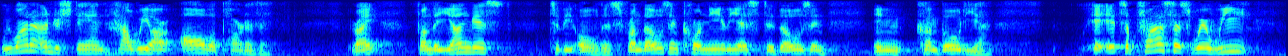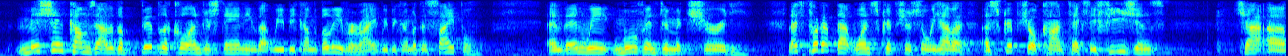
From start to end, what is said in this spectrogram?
we want to understand how we are all a part of it, right? From the youngest to the oldest, from those in Cornelius to those in, in Cambodia. It's a process where we, mission comes out of the biblical understanding that we become a believer, right? We become a disciple. And then we move into maturity. Let's put up that one scripture so we have a, a scriptural context. Ephesians uh,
